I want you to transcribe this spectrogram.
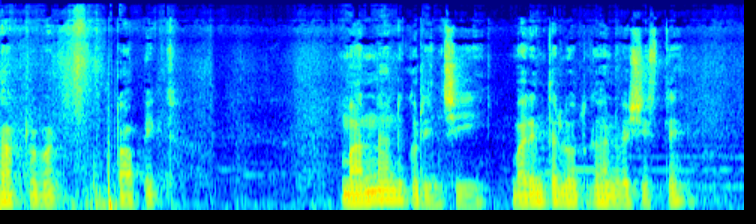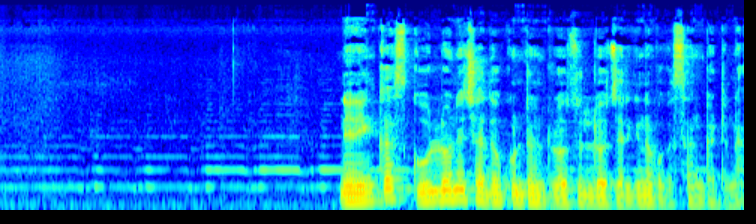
చాప్టర్ వన్ టాపిక్ మరణాన్ని గురించి మరింత లోతుగా అన్వేషిస్తే? నేను ఇంకా స్కూల్లోనే చదువుకుంటున్న రోజుల్లో జరిగిన ఒక సంఘటన.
